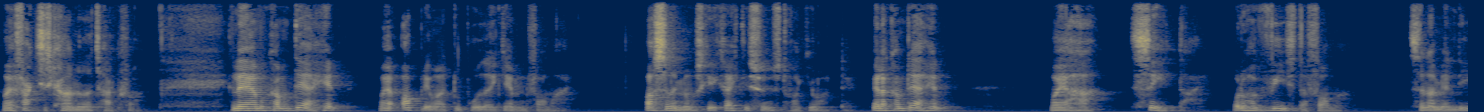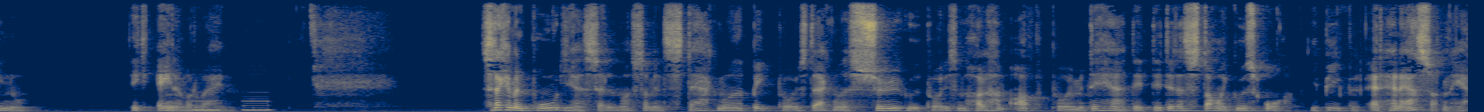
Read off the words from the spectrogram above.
hvor jeg faktisk har noget at takke for. Eller jeg må komme derhen, hvor jeg oplever, at du bryder igennem for mig. Også selvom jeg måske ikke rigtig synes, du har gjort det. Eller kom derhen, hvor jeg har set dig, hvor du har vist dig for mig, selvom jeg lige nu ikke aner, hvor du er henne. Så der kan man bruge de her salmer som en stærk måde at bede på, en stærk måde at søge Gud på, ligesom holde ham op på, men det her, det, det er det, der står i Guds ord i Bibelen, at han er sådan her.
